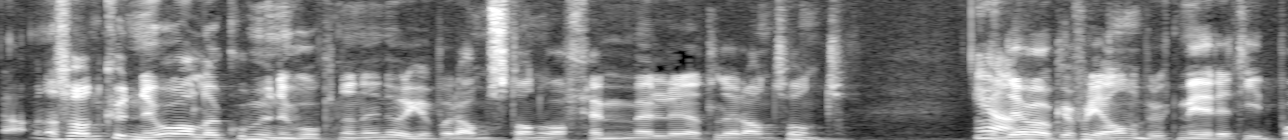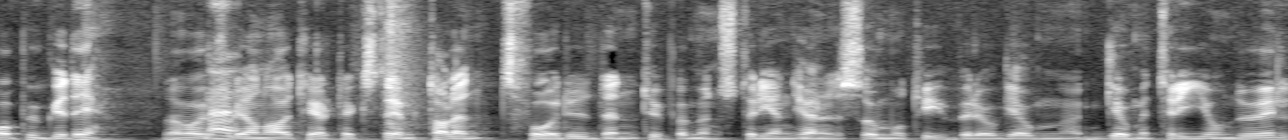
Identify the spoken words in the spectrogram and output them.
Ja, men altså, han kunne jo alle kommunevåpnene i Norge på rams da han var fem eller et eller annet sånt. Ja. Det var jo ikke fordi han hadde brukt mer tid på å pugge de. Det var jo fordi han har et helt ekstremt talent for den type mønstergjenkjennelse og motiver og geom geometri, om du vil.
